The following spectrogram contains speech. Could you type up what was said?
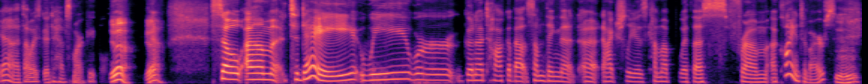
yeah it's always good to have smart people yeah, yeah, Yeah. So um today we were going to talk about something that uh, actually has come up with us from a client of ours Mhm.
